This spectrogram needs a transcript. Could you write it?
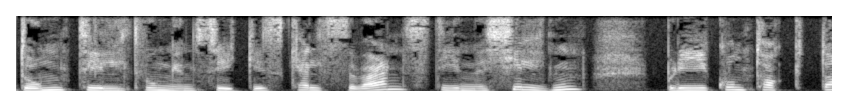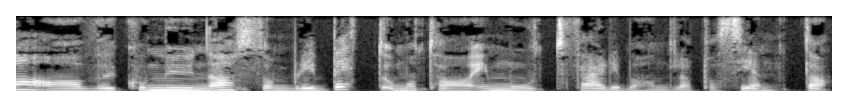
dom til tvungen psykisk helsevern, Stine Kilden, blir kontakta av kommuner som blir bedt om å ta imot ferdigbehandla pasienter,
